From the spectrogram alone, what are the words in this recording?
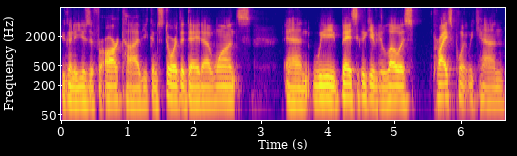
you're going to use it for archive. You can store the data once, and we basically give you the lowest price point we can,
